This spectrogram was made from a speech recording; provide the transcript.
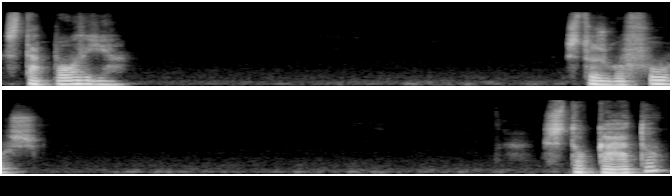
στα πόδια, στους γοφούς, στο κάτω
